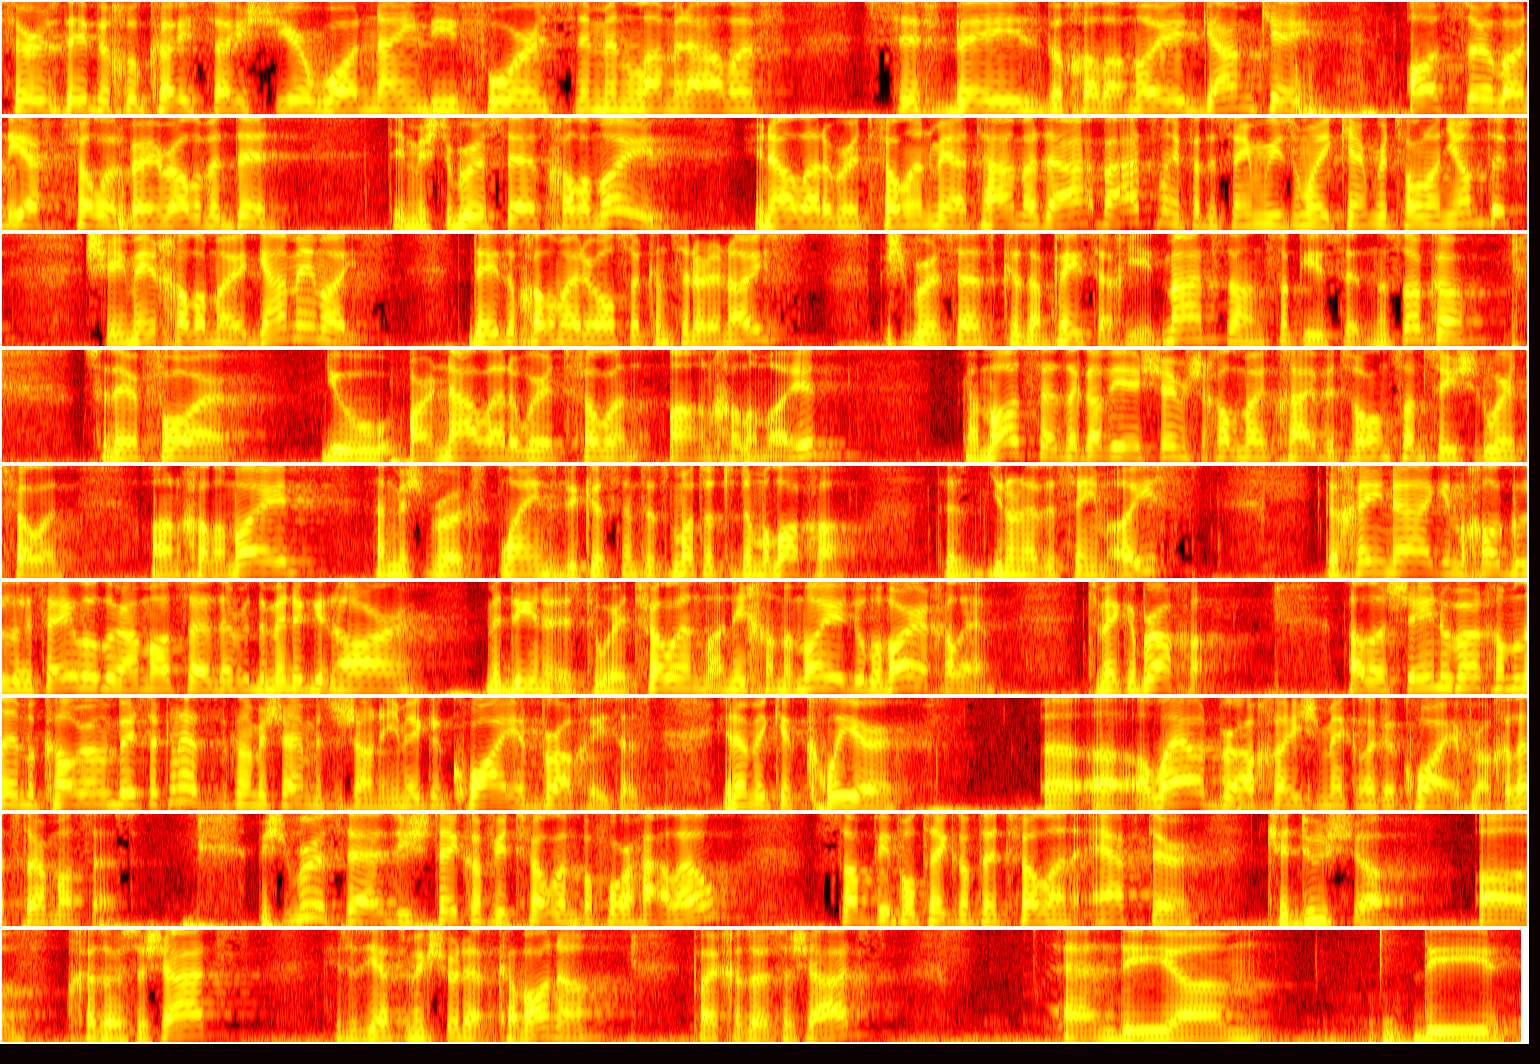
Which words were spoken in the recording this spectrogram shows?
Thursday Bechukaisai Shir 194 Siman Lamed Aleph Sif Beis Bechalamoid Gamke Aser Laniach Tefillin very relevant did the Mishnah says Chalamoid you're not allowed to wear tefillin me'atam as ba'atzmai for the same reason why you can't wear tefillin on Yom Tiv. Shemei chalamayid gamei mais. The days of chalamayid are also considered an ice. Mishabur says because on Pesach you eat matzah, on Sukkah you sit in the Sukkah. So therefore you are not allowed to wear tefillin on chalamayid. Ramos says, Agav Yeshem Shechalamayit Chai B'Tefillin. Some say you should wear tefillin on Chalamayit. And Mishbur explains because since it's mutter to do malacha, you don't have the same ice. The Chaynag and Mechal Galilas Eilu, Ramos says, every the minhag in our Medina is to wear tefillin, Lanicha Mamayid, Ulavarech Alem, to make a bracha. You make a quiet bracha, he says. You don't make a clear, uh, uh, a loud bracha, you should make like a quiet bracha. That's what Ramos says. Mishabur says you should take off your tefillin before Hallel. Some people take off their tefillin after kedusha of chazar sashatz. He says you have to make sure to have kavana by chazar sashatz. And the um, the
